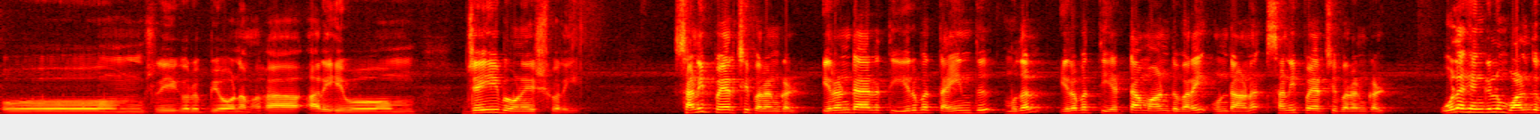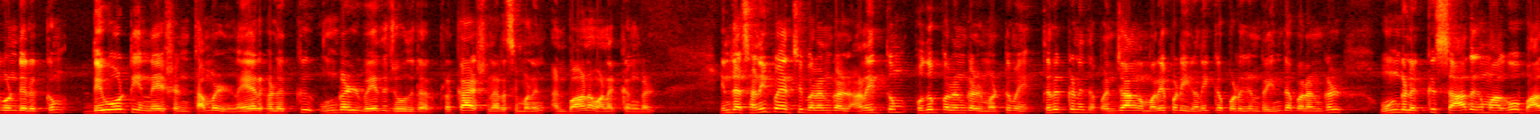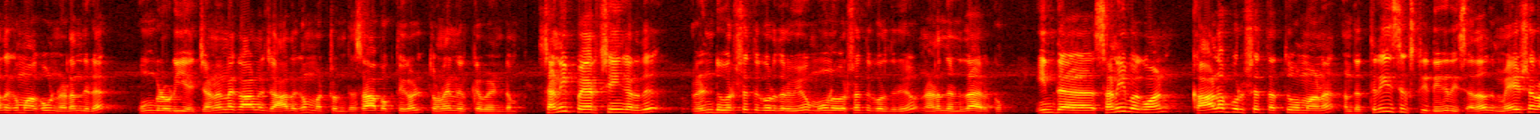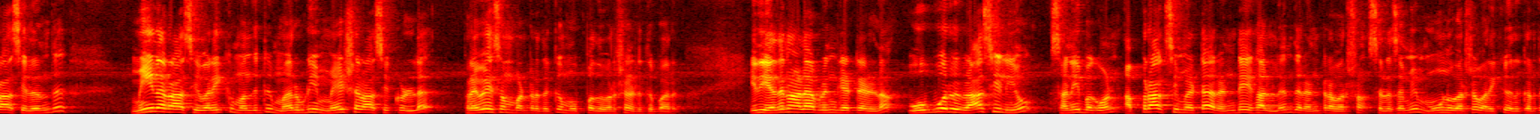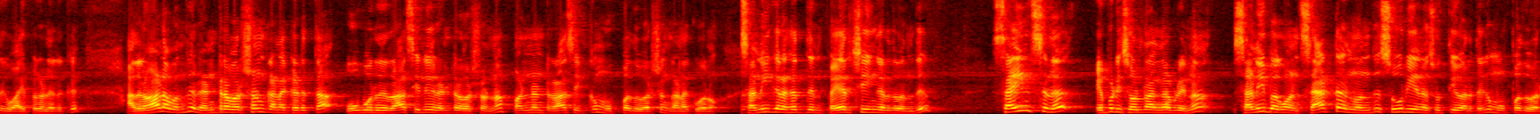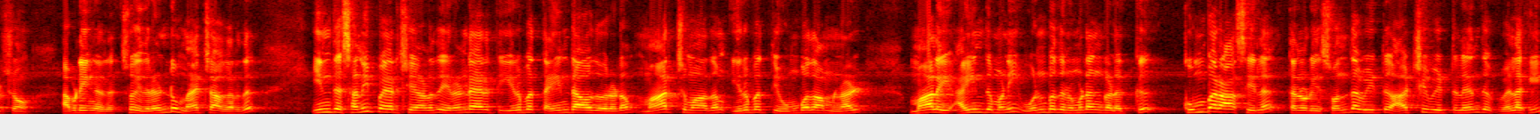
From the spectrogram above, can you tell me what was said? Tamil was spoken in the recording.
ஓம் ஸ்ரீ குருப்பியோ நமகா அரிஹி ஓம். ஜெய் புவனேஸ்வரி. சனிப்பெயர்ச்சி பலன்கள். இரண்டாயிரத்தி இருபத்தைந்து முதல் இருபத்தி எட்டாம் ஆண்டு வரை உண்டான சனிப்பெயர்ச்சி பலன்கள். உலகெங்கிலும் வாழ்ந்து கொண்டிருக்கும் டிவோட்டி நேஷன் தமிழ் நேயர்களுக்கு உங்கள் வேத ஜோதிடர் பிரகாஷ் நரசிம்மனின் அன்பான வணக்கங்கள். இந்த சனிப்பெயர்ச்சி பலன்கள் அனைத்தும் பொது பலன்கள் மட்டுமே. திருக்கணித பஞ்சாங்க முறைப்படி கணிக்கப்படுகின்ற இந்த பலன்கள் உங்களுக்கு சாதகமாகவோ பாதகமாகவோ நடந்திட உங்களுடைய ஜனனகால ஜாதகம் மற்றும் தசாபக்திகள் துணை நிற்க வேண்டும். சனி பெயர்ச்சிங்கிறது ரெண்டு வருஷத்துக்கு ஒரு தடவையோ மூணு வருஷத்துக்கு ஒரு தடவையோ நடந்துட்டு தான் இருக்கும். இந்த சனி பகவான் காலபுருஷ தத்துவமான அந்த த்ரீ சிக்ஸ்டி டிகிரிஸ் அதாவது மேஷ ராசியிலிருந்து மீன ராசி வரைக்கும் வந்துட்டு மறுபடியும் மேஷ ராசிக்குள்ளே பிரவேசம் பண்ணுறதுக்கு முப்பது வருஷம் எடுத்துப்பார். இது எதனால் அப்படின்னு கேட்டேன்னா ஒவ்வொரு ராசிலையும் சனி பகவான் அப்ராக்சிமேட்டாக ரெண்டே கால்லேருந்து ரெண்டரை வருஷம் சில சமயம் மூணு வருஷம் வரைக்கும் இருக்கிறதுக்கு வாய்ப்புகள் இருக்குது அதனால் வந்து ரெண்டரை வருஷம் கணக்கெடுத்தால் ஒவ்வொரு ராசிலையும் ரெண்டரை வருஷம்னா பன்னெண்டு ராசிக்கும் முப்பது வருஷம் கணக்கு வரும். சனி கிரகத்தின் பெயர்ச்சிங்கிறது வந்து சயின்ஸில் எப்படி சொல்கிறாங்க அப்படின்னா சனி பகவான் சேட்டர்ன் வந்து சூரியனை சுற்றி வர்றதுக்கு முப்பது வருஷம் அப்படிங்கிறது. ஸோ இது ரெண்டும் மேட்ச் ஆகிறது. இந்த சனி பயிற்சியானது இரண்டாயிரத்தி இருபத்தைந்தாவது வருடம் மார்ச் மாதம் இருபத்தி ஒன்பதாம் நாள் மாலை ஐந்து மணி ஒன்பது நிமிடங்களுக்கு கும்பராசியில் தன்னுடைய சொந்த வீட்டு ஆட்சி வீட்டிலேருந்து விலகி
